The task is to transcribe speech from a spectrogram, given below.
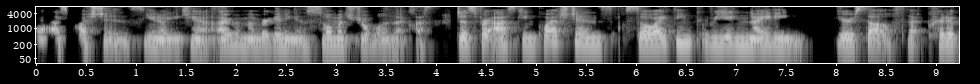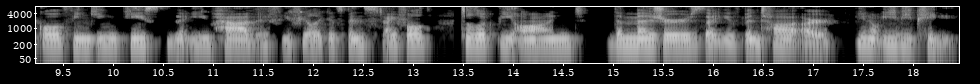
can't ask questions. You know you can't i remember getting in so much trouble in that class just for asking questions. So i think reigniting yourself that critical thinking piece that you have if you feel like it's been stifled to look beyond the measures that you've been taught are you know ebp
